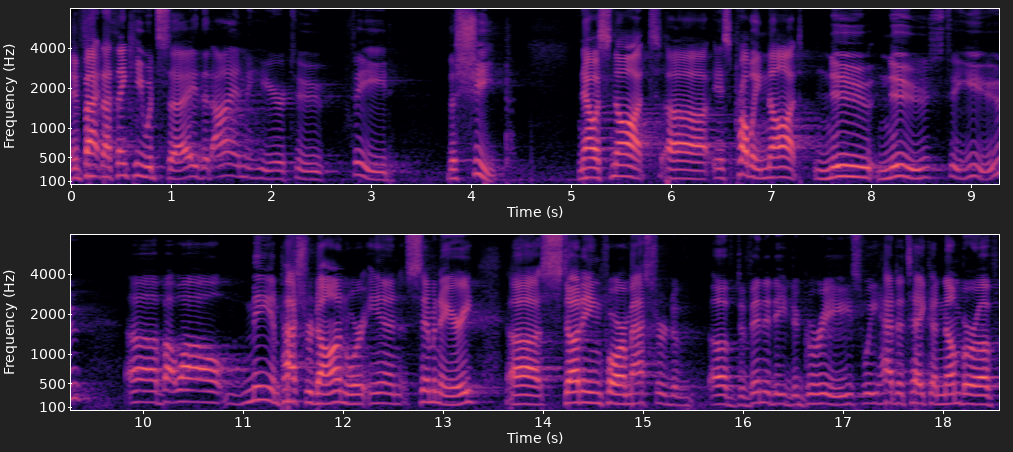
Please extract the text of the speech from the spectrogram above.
In fact, I think he would say that I am here to feed the sheep. Now, it's not, uh, it's probably not new news to you, uh, but while me and Pastor Don were in seminary, uh, studying for our Master of Divinity degrees, we had to take a number of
